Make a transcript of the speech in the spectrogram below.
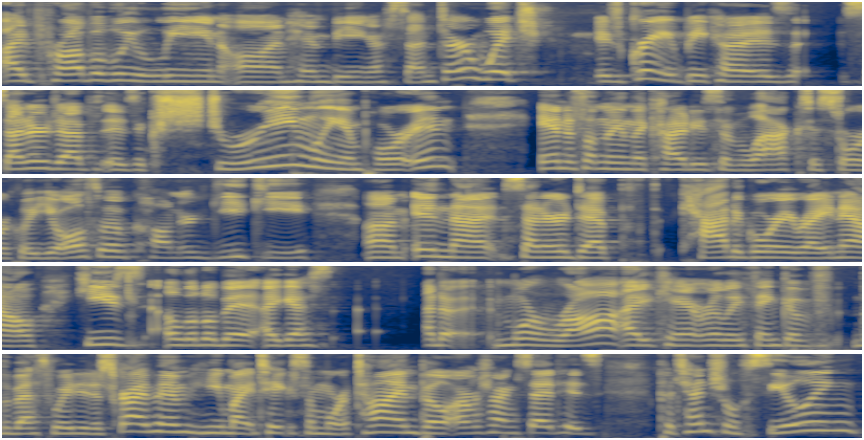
I'd probably lean on him being a center, which is great because center depth is extremely important and it's something the Coyotes have lacked historically. You also have Conor Geekie um, in that center depth category right now. He's a little bit, I guess, more raw. I can't really think of the best way to describe him. He might take some more time. Bill Armstrong said his potential ceiling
